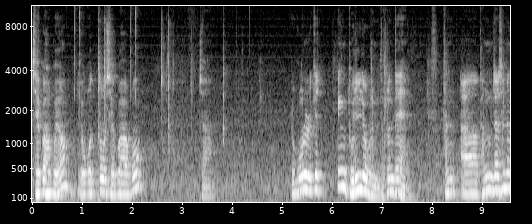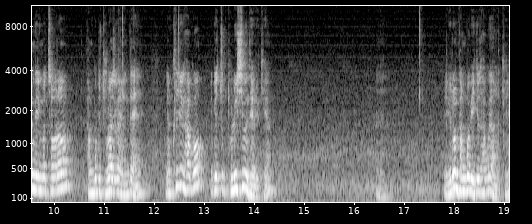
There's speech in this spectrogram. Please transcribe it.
제거하고요. 요것도 제거하고 자 요거를 이렇게 삥 돌리려고 합니다. 그런데 간, 아, 방금 전에 설명드린 것처럼 방법이 두 가지가 있는데 그냥 클릭하고 이렇게 쭉 돌리시면 돼요. 이렇게요. 네. 이런 방법이 있기도 하고요. 이렇게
